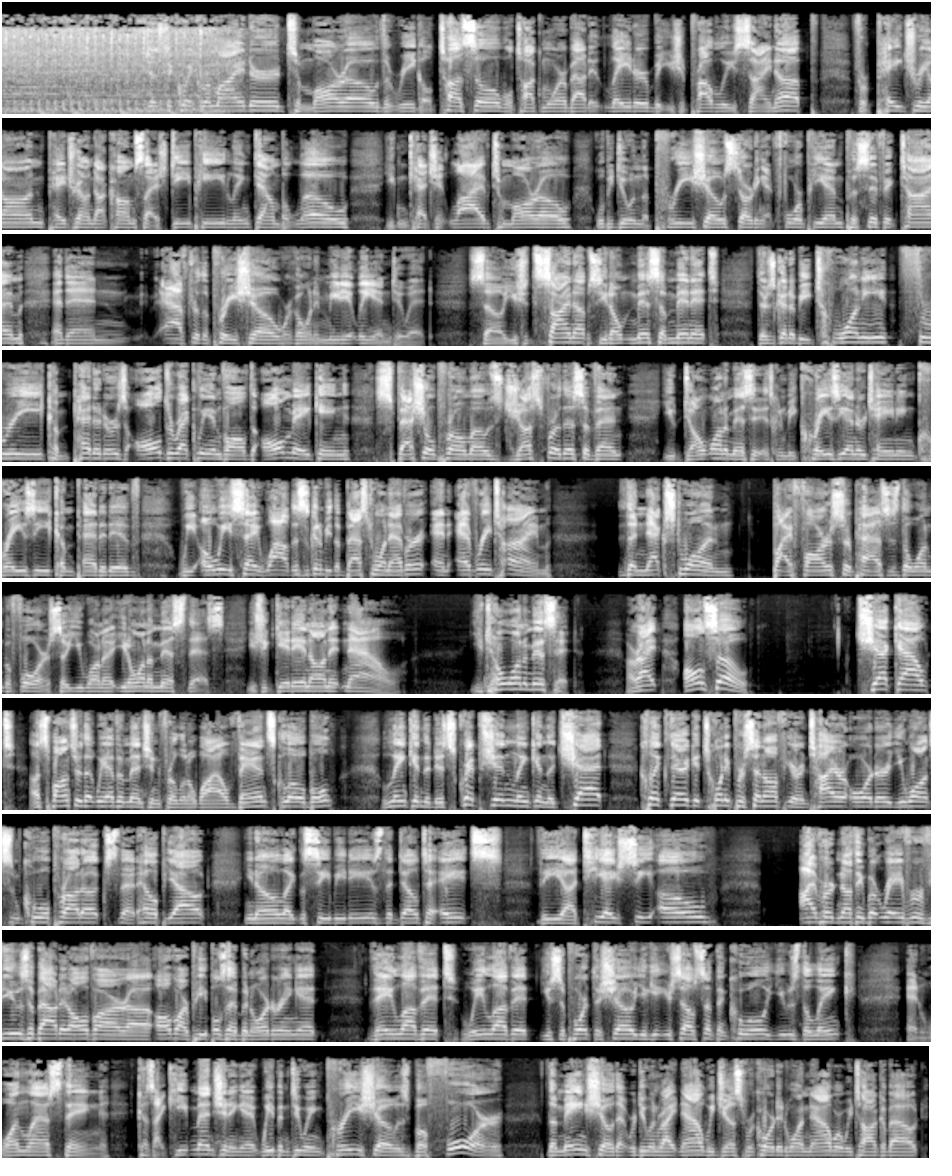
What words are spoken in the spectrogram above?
Just a quick reminder tomorrow, the Regal Tussle. We'll talk more about it later, but you should probably sign up for Patreon, patreon.com slash DP, link down below. You can catch it live tomorrow. We'll be doing the pre show starting at 4 p.m. Pacific time, and then after the pre show, we're going immediately into it. So you should sign up so you don't miss a minute. There's going to be 23 competitors, all directly involved, all making special promos just for this event. You don't want to miss it. It's going to be crazy entertaining, crazy competitive. We always say, wow, this is going to be the best one ever. And every time, the next one by far surpasses the one before. So you want to, you don't want to miss this. You should get in on it now. You don't want to miss it. All right. Also, check out a sponsor that we haven't mentioned for a little while, Vance Global. Link in the description, link in the chat. Click there, get 20% off your entire order. You want some cool products that help you out, you know, like the CBDs, the Delta 8s, the uh, THCO. I've heard nothing but rave reviews about it. All of our uh, all of our peoples have been ordering it. They love it. We love it. You support the show. You get yourself something cool. Use the link. And one last thing, because I keep mentioning it, we've been doing pre shows before the main show that we're doing right now. We just recorded one now where we talk about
